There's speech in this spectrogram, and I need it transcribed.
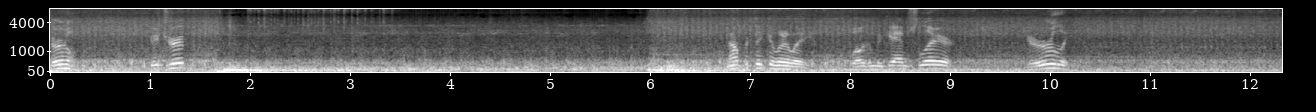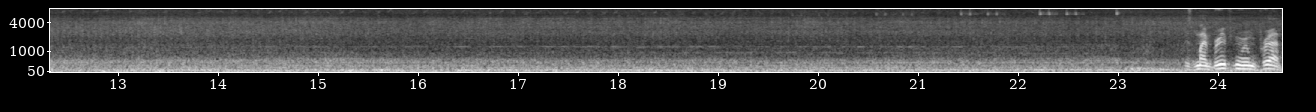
Colonel, good trip? Not particularly. Welcome to Camp Slayer. You're early. Is my briefing room prepped?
